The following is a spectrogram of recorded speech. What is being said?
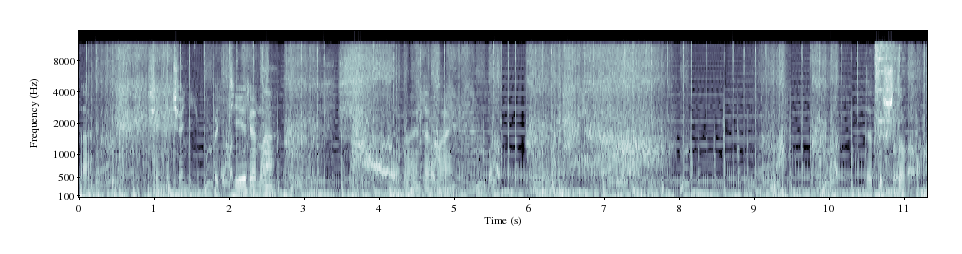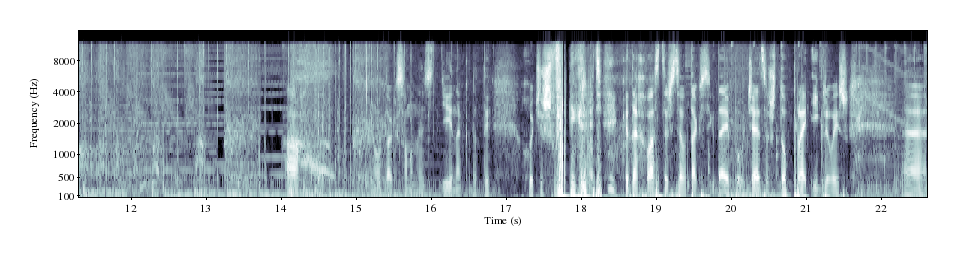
так, еще ничего не потеряно. Давай. Да ты что? Ах ты. Вот так самонадеянно, когда ты хочешь выиграть, когда хвастаешься, вот так всегда и получается, что проигрываешь. Э,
